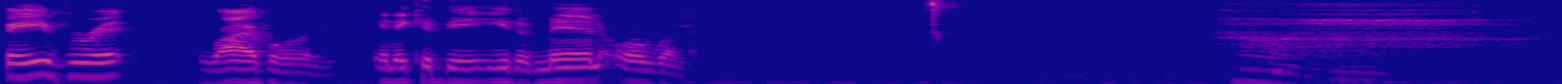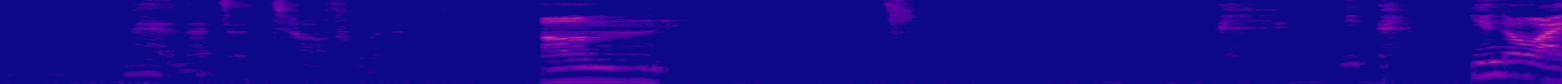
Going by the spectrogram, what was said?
favorite rivalry? And it could be either men or women. Oh, man, that's a tough one. Um, you know, I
